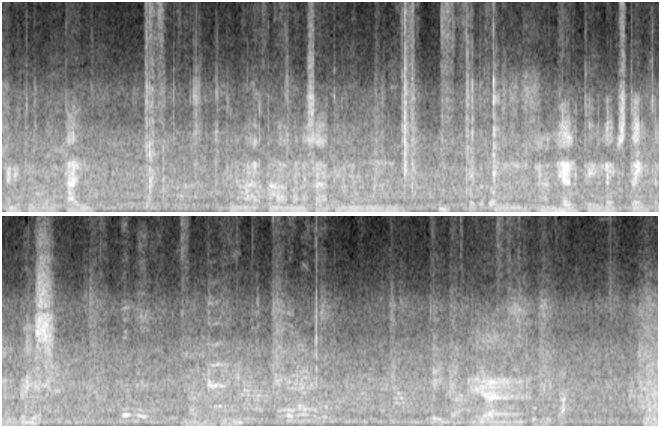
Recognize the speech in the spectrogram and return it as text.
ganito tayo. Tinama, tumama na sa atin yung, yung unhealthy lifestyle talaga guys. Mm, Hmm? Kaya Bumili ka? uh, sh-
